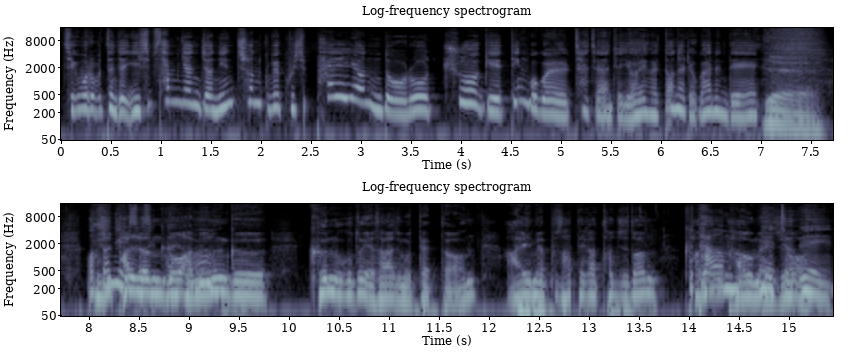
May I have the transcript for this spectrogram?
지금으로부터 이제 23년 전인 1998년도로 추억의 띵곡을 찾아 이제 여행을 떠나려고 하는데. 예. 어떤 98년도 하면은 그, 그 누구도 예상하지 못했던 IMF 사태가 터지던 그 다음, 다음 해죠. 예.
